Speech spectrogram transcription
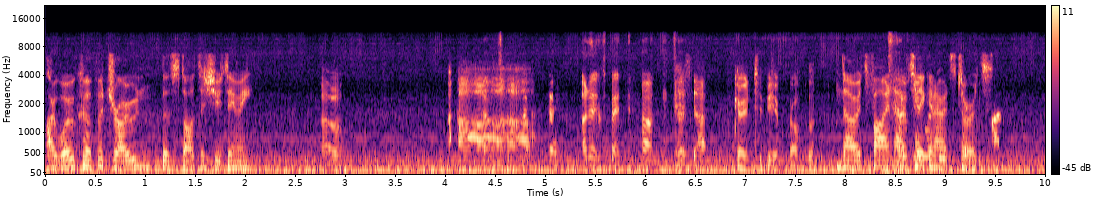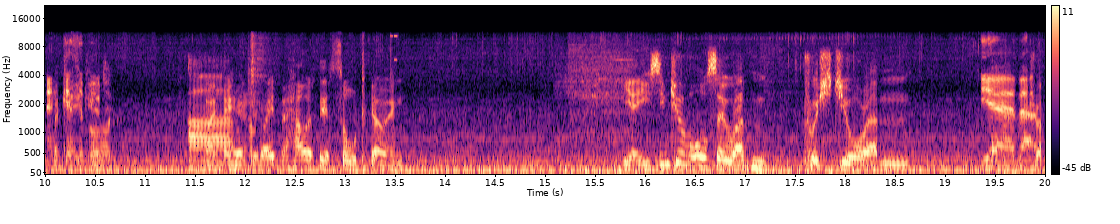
I woke up a drone that started shooting me. Oh. Ah, Unexpected parking. is that going to be a problem? No, it's fine. Tell I've taken out its turrets. and Okay, good. aboard. Um, okay, wait, but how is the assault going? Yeah, you seem to have also um, pushed your um, Yeah, that, truck.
